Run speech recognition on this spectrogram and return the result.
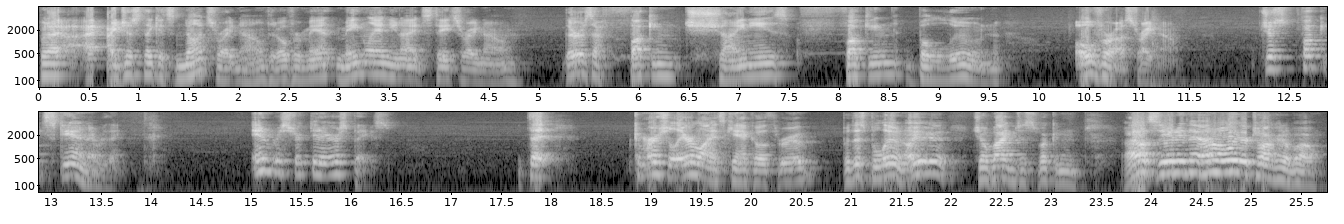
But I, I, I just think it's nuts right now that over man, mainland United States right now, there is a fucking Chinese fucking balloon over us right now. Just fucking scanning everything. In restricted airspace. That commercial airlines can't go through. But this balloon, oh yeah, Joe Biden just fucking, I don't see anything, I don't know what you're talking about.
